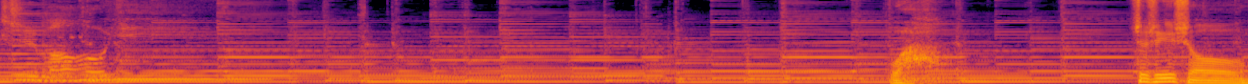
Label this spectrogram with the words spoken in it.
织毛衣？哇，这是一首。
